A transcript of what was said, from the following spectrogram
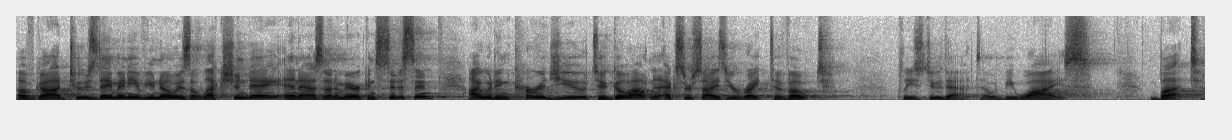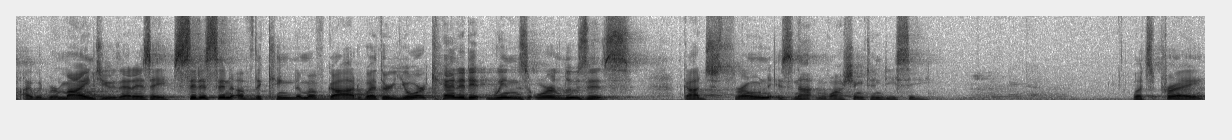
of God. Tuesday, many of you know, is election day, and as an American citizen, I would encourage you to go out and exercise your right to vote. Please do that. That would be wise. But I would remind you that as a citizen of the kingdom of God, whether your candidate wins or loses, God's throne is not in Washington, D.C. Let's pray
